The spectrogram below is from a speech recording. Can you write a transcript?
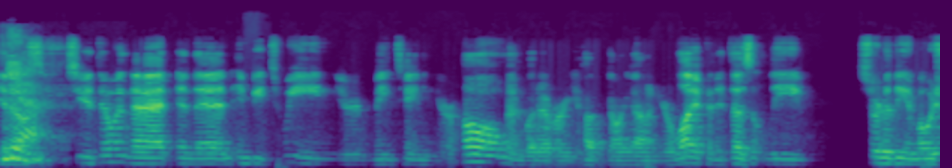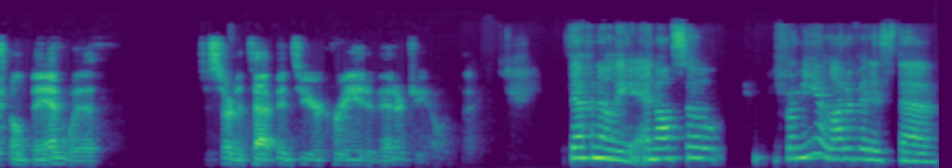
You know, Yeah. so, so you're doing that, and then in between, you're maintaining your home and whatever you have going on in your life, and it doesn't leave sort of the emotional bandwidth to sort of tap into your creative energy. I would think. Definitely, and also for me, a lot of it is the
